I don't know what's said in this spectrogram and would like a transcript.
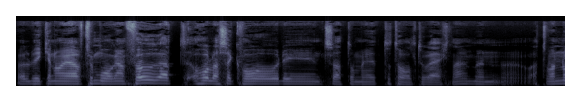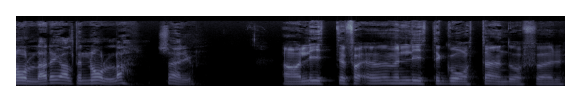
Höllviken har ju haft förmågan för att hålla sig kvar och det är inte så att de är totalt att räkna. Men eh, att vara nolla, det är ju alltid nolla. Så är det ju. Ja, lite, men lite gåta ändå för...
